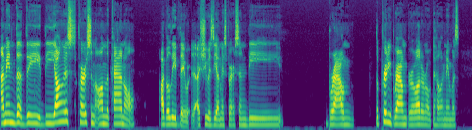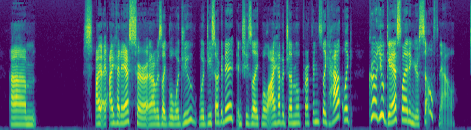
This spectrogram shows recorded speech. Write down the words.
I mean the the the youngest person on the panel, I believe they were. Uh, she was the youngest person. The brown, the pretty brown girl. I don't know what the hell her name was. Um, I I had asked her, and I was like, "Well, would you would you suck a dick?" And she's like, "Well, I have a general preference." Like, how? Like, girl, you gaslighting yourself now.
